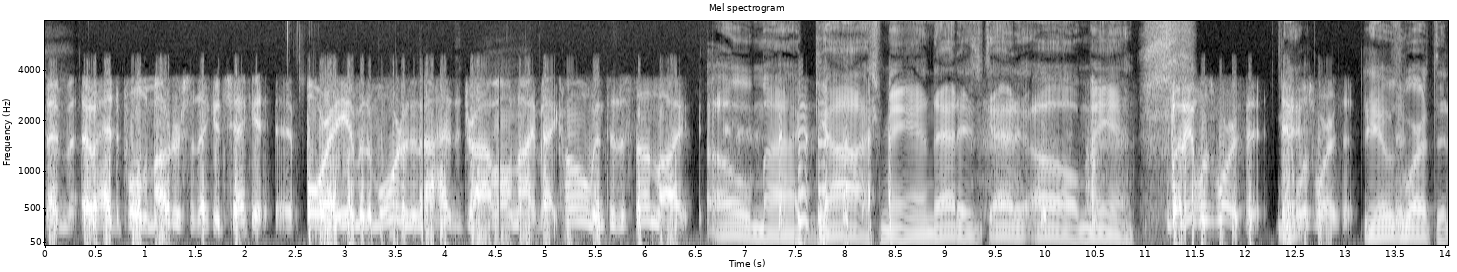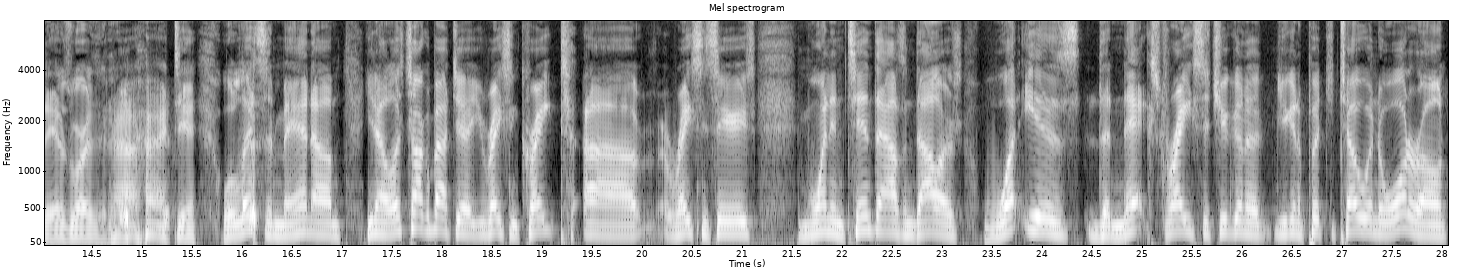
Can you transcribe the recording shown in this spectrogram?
They uh, they had to pull the motor so they could check it at 4 a.m. in the morning, and I had to drive all night back home into the sunlight. Oh my gosh, man, that is that is. Oh man. But it was worth it. It Yeah. was worth it. It was worth it. It was worth it. All right, then. Well, listen, man. Um, you know, let's talk about your, your racing crate uh, racing series, winning ten thousand dollars. What is the next race that you're gonna you're gonna put your toe in the water on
